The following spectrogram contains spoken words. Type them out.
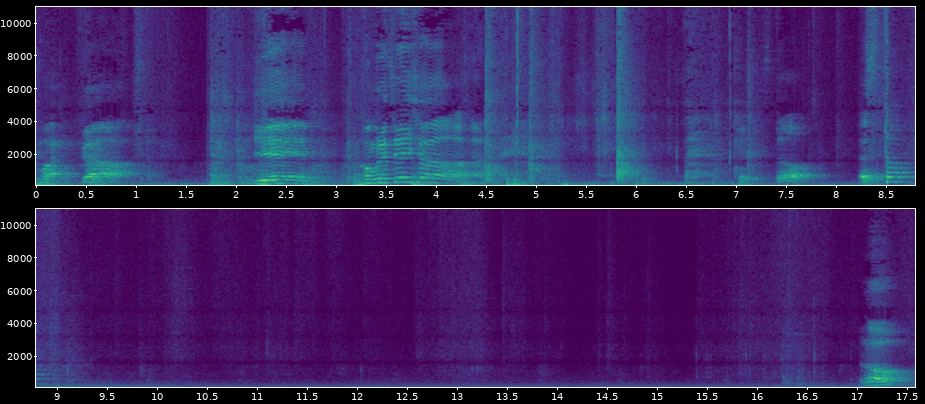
My god. Yeah, congratulations! Okay, stop. Uh, stop. Hello?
